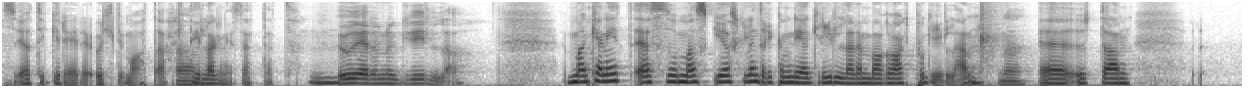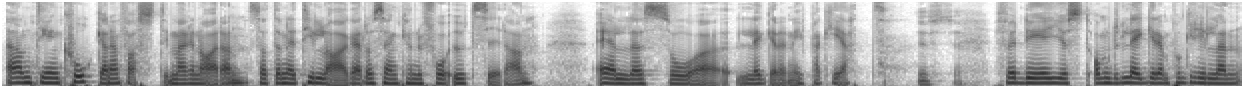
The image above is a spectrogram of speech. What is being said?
Så jag tycker det är det ultimata Ja. tillagningssättet. Mm. Hur är den att grilla? Man kan inte, alltså man, jag skulle inte rekommendera att grilla den bara rakt på grillen. Eh, utan antingen koka den först i marinaden så att den är tillagad och sen kan du få utsidan. Eller så lägga den i paket. Just det. För det är just om du lägger den på grillen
